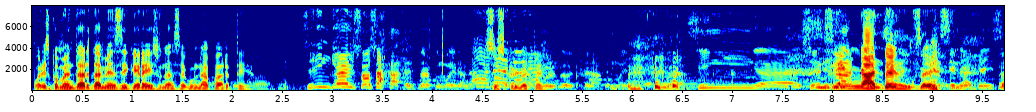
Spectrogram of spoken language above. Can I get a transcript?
Podéis comentar también si queréis una segunda parte. Sin gays, o sea. Espera, ¿cómo era? Suscríbete. Espera, ¿cómo era? Sin. eh, Sin atense. Sin atense.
